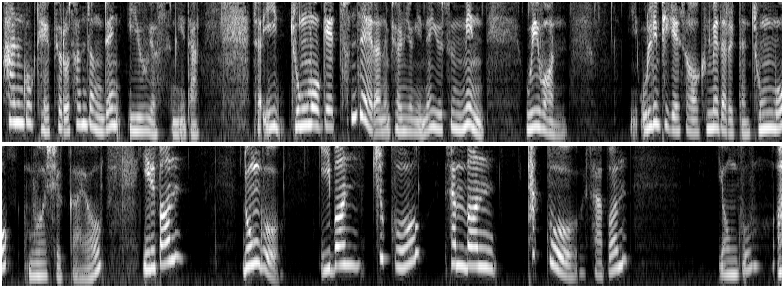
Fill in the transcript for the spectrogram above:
한국 대표로 선정된 이유였습니다. 자, 이 종목의 천재라는 별명이 있는 유승민 위원. 이 올림픽에서 금메달을 딴 종목 무엇일까요? 1번 농구, 2번 축구, 3번 탁구, 4번 영구? 아,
